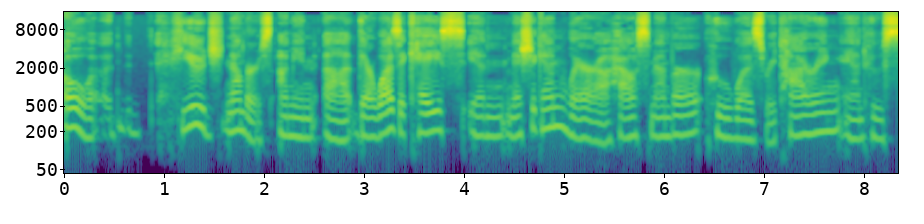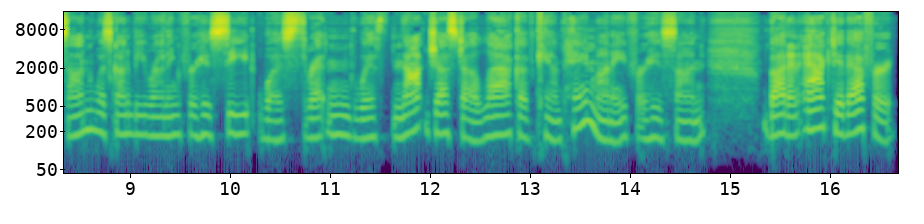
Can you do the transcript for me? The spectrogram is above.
Oh, uh, huge numbers. I mean, uh, there was a case in Michigan where a House member who was retiring and whose son was going to be running for his seat was threatened with not just a lack of campaign money for his son, but an active effort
